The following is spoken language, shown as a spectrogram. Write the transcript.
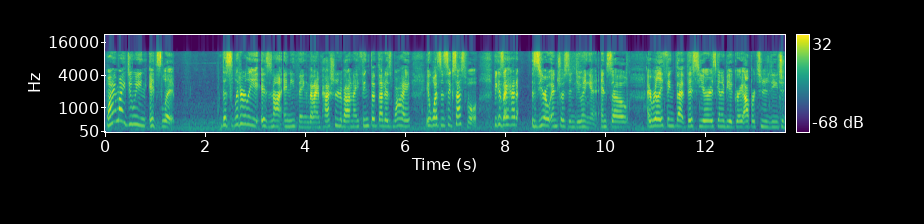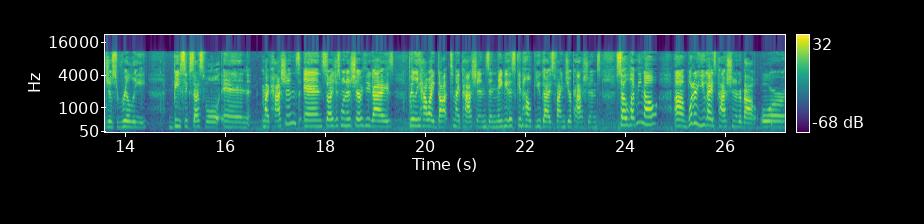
why am I doing it's lit? This literally is not anything that I'm passionate about and I think that that is why it wasn't successful. Because I had zero interest in doing it and so I really think that this year is going to be a great opportunity to just really be successful in my passions. And so I just wanted to share with you guys really how I got to my passions, and maybe this can help you guys find your passions. So let me know um, what are you guys passionate about, or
